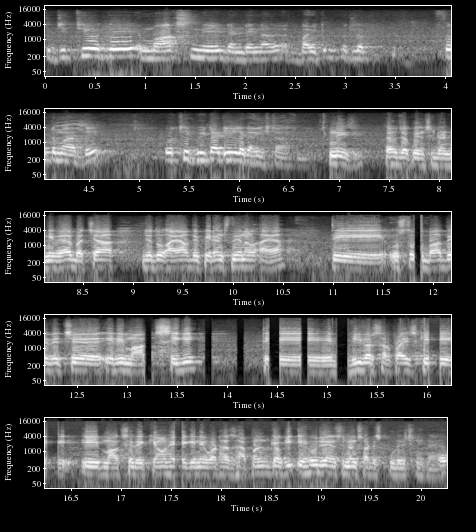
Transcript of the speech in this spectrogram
ਤੇ ਜਿੱਥੇ ਉਹਦੇ ਮਾਰਕਸ ਨੇ ਡੰਡੇ ਨਾਲ ਬਾਈਟ ਮਤਲਬ ਫੁੱਟ ਮਾਰਦੇ ਉੱਥੇ ਬੀਟਾਡੀਨ ਲਗਾਈ ਸਟਾਫ ਨੇ। ਨਹੀਂ ਜੀ ਇਹੋ ਜਿਹਾ ਕੋਈ ਇਨਸੀਡੈਂਟ ਨਹੀਂ ਹੋਇਆ। ਬੱਚਾ ਜਦੋਂ ਆਇਆ ਆਪਦੇ ਪੇਰੈਂਟਸ ਦੇ ਨਾਲ ਆਇਆ ਤੇ ਉਸ ਤੋਂ ਬਾਅਦ ਦੇ ਵਿੱਚ ਇਹਦੇ ਮਾਰਕਸ ਸੀਗੇ ਤੇ ਵੀ ਵਰ ਸਰਪ੍ਰਾਈਜ਼ ਕਿ ਇਹ ਮਾਰਕਸ ਇਹਦੇ ਕਿਉਂ ਹੈਗੇ ਨੇ ਵਾਟ ਹੈਜ਼ ਹੈਪਨਡ ਕਿਉਂਕਿ ਇਹੋ ਜਿਹਾ ਇਨਸੀਡੈਂਟ ਸਾਡੇ ਸਕੂਲ ਵਿੱਚ ਨਹੀਂ ਹੋਇਆ।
